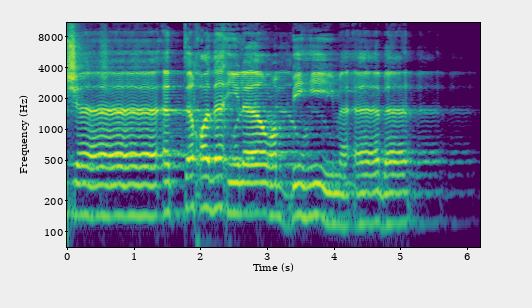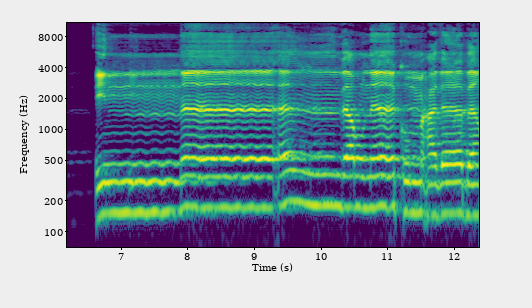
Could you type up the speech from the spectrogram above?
شاء اتخذ إلى ربه مآبا. انا انذرناكم عذابا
